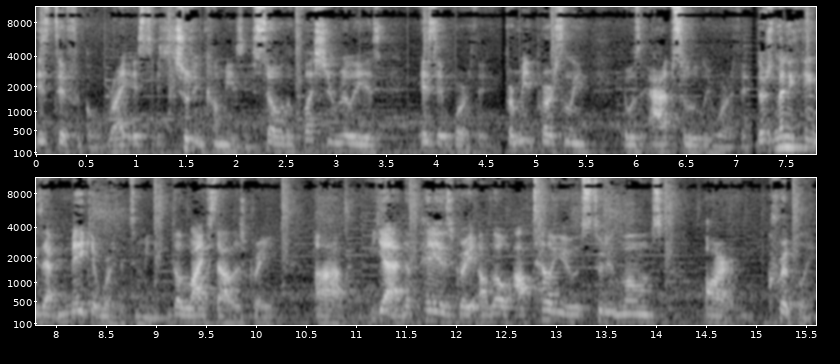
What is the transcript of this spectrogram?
is difficult, right? It's, it shouldn't come easy. So the question really is, is it worth it? For me personally, it was absolutely worth it. There's many things that make it worth it to me. The lifestyle is great. Uh, yeah, the pay is great, although I'll tell you, student loans are crippling.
